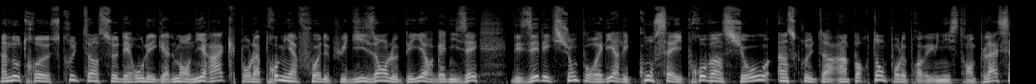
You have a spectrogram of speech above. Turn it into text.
Un autre scrutin se déroule également en Irak. Pour la première fois depuis dix ans, le pays organisait des élections pour élire les conseils provinciaux. Un scrutin important pour le Premier ministre en place,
